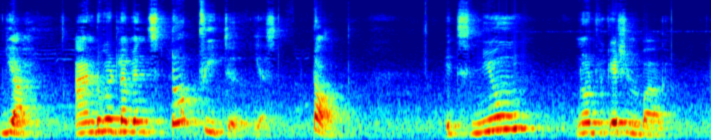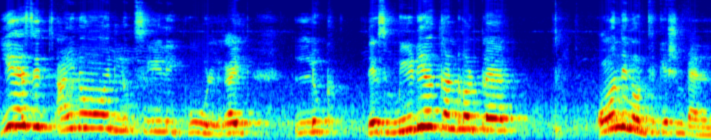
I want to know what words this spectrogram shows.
Yeah android 11's top feature. Yes top. It's new notification bar. Yes it's i know it looks really cool right? Look there's media control player on the notification panel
